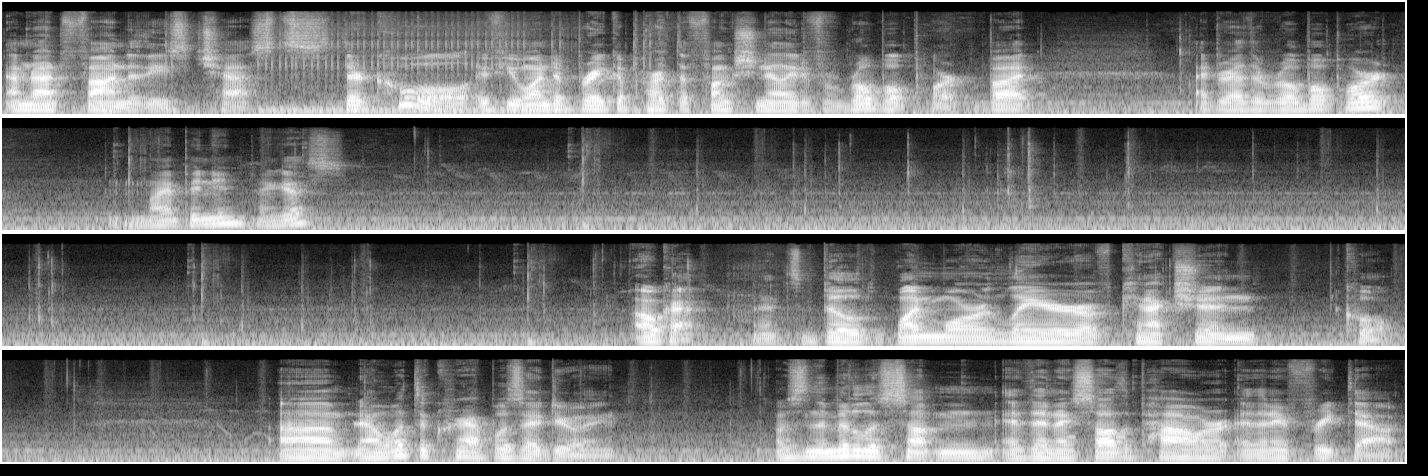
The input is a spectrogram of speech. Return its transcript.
I'm not fond of these chests. They're cool if you want to break apart the functionality of a Roboport, but I'd rather Roboport, in my opinion, I guess. Okay, let's build one more layer of connection. Cool. Um, now, what the crap was I doing? I was in the middle of something, and then I saw the power, and then I freaked out.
